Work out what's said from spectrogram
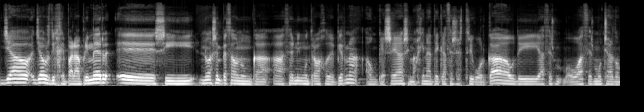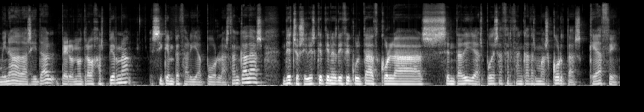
ya, ya, os dije, para primer, eh, si no has empezado nunca a hacer ningún trabajo de pierna, aunque seas, imagínate que haces street workout y haces, o haces muchas dominadas y tal, pero no trabajas pierna, sí que empezaría por las zancadas. De hecho, si ves que tienes dificultad con las sentadillas, puedes hacer zancadas más cortas, que hace,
